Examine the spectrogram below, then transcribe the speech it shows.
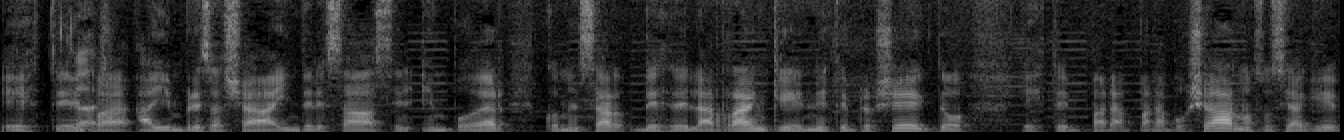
este, Claro. hay empresas ya interesadas en, en poder comenzar desde el arranque en este proyecto este, para, para apoyarnos, o sea que...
